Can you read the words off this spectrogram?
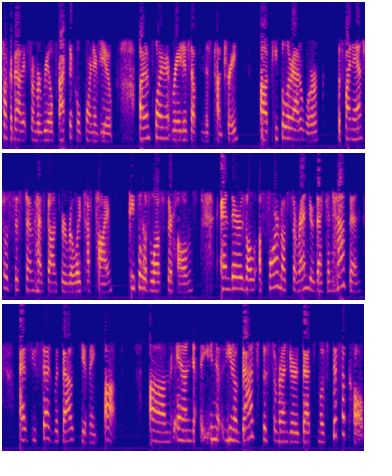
talk about it from a real practical point of view. Unemployment rate is up in this country. Uh, people are out of work. The financial system has gone through a really tough time. People have lost their homes, and there is a, a form of surrender that can happen, as you said, without giving up. Um, and you know, you know, that's the surrender that's most difficult,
